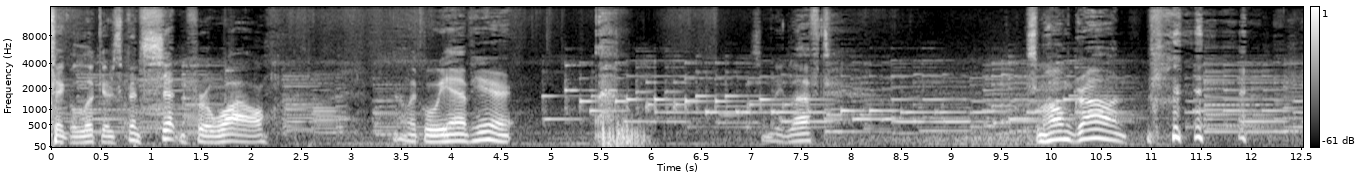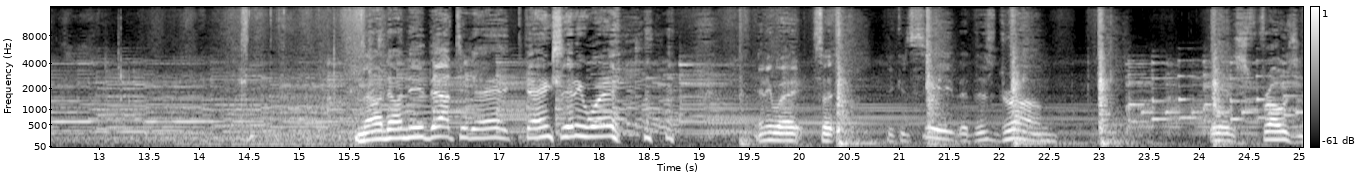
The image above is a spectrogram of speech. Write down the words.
take a look at it. It's been sitting for a while. Now look what we have here. Somebody left some homegrown. No, don't need that today. Thanks anyway. anyway, so you can see that this drum is frozen.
